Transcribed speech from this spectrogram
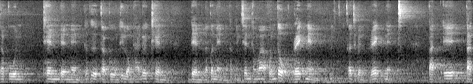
ตระกูล ten den nen ก็คือตระกูลที่ลงท้ายด้วย ten den แล้วก็ nen นะครับอย่างเช่นคำว่าฝนตก regnen ก็จะเป็น regnet ตัด a ตัด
